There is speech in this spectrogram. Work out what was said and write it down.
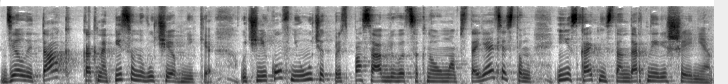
делает так, как написано в учебнике. Учеников не учат приспосабливаться к новым обстоятельствам и искать нестандартные решения.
